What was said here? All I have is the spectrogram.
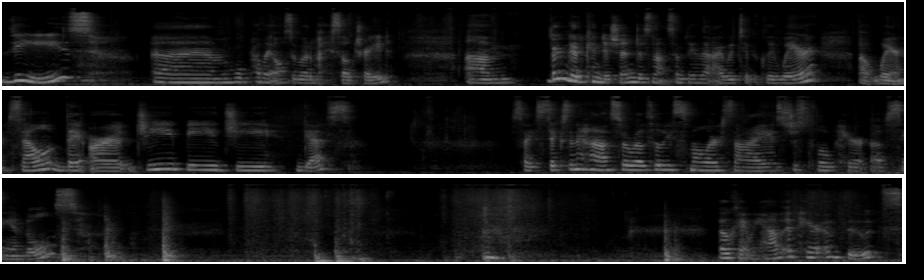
These um, will probably also go to buy, sell, trade. Um, they're in good condition, just not something that I would typically wear, uh, wear, sell. They are GBG Guess, size six and a half, so relatively smaller size, just a little pair of sandals. Okay, we have a pair of boots.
